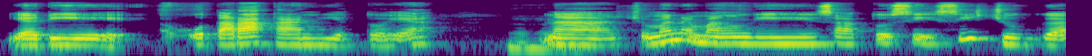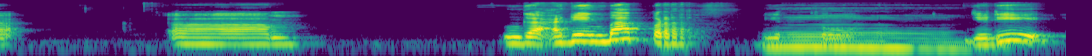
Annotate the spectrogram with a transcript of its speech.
ya diutarakan gitu ya. Mhm. Nah, cuman emang di satu sisi juga nggak ada yang baper gitu. Hmm. Jadi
